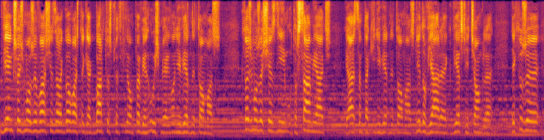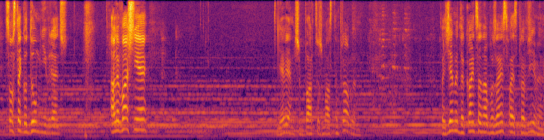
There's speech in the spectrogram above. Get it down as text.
większość może właśnie zareagować, tak jak Bartosz przed chwilą, pewien uśmiech, no niewierny Tomasz. Ktoś może się z nim utożsamiać. Ja jestem taki niewierny Tomasz, niedowiarek, wiecznie, ciągle. Niektórzy są z tego dumni wręcz. Ale właśnie nie wiem, czy Bartosz ma z tym problem. Dojdziemy do końca nabożeństwa i sprawdzimy.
